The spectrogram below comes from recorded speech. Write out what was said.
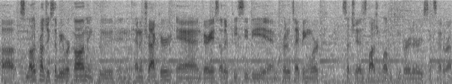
Uh, some other projects that we work on include an antenna tracker and various other PCB and prototyping work, such as logic level converters, etc.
